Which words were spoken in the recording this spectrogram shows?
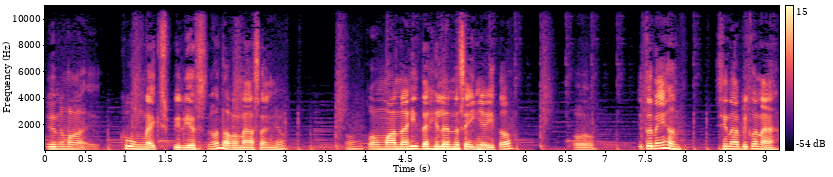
yun ang mga, kung na-experience nyo, naranasan nyo, oh, kung mga nahidahilan na sa inyo ito, oh, ito na yun. Sinabi ko na,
